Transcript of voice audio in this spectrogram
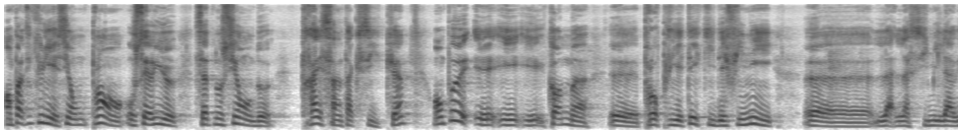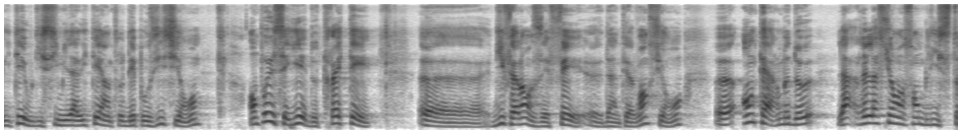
En particulier, si on prend au sérieux cette notion de trait syntaxique, on peut, comme euh, propriété qui définit euh, la, similarité ou dissimilarité entre des positions, on peut essayer de traiter euh, différents effets d'intervention en termes de la relation ensembliste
